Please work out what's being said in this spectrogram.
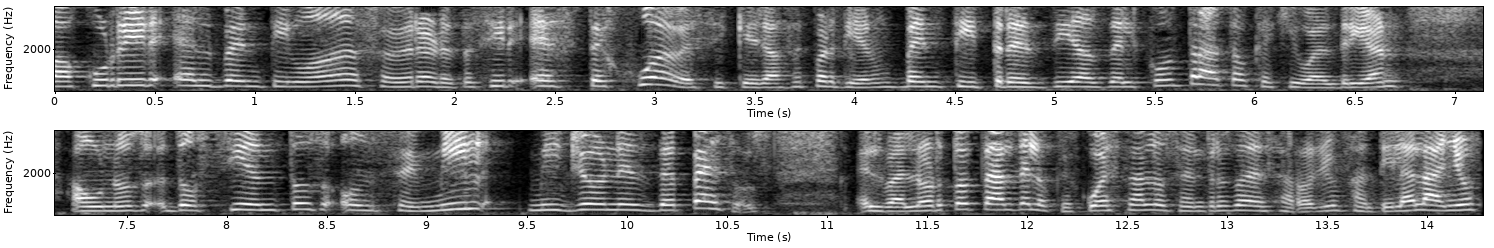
va a ocurrir el 29 de febrero, es decir, este jueves, y que ya se perdieron 23 días del contrato, que equivaldrían a unos 211 mil millones de pesos. El valor total de lo que cuestan los centros de desarrollo infantil al año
